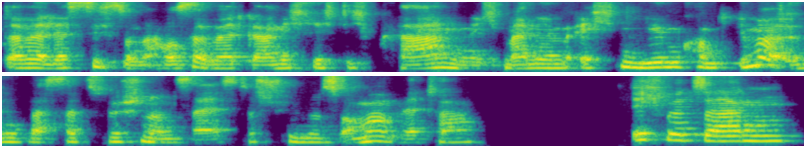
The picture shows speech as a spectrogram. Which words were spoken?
Dabei lässt sich so eine Hausarbeit gar nicht richtig planen. Ich meine, im echten Leben kommt immer irgendwas dazwischen und sei es das schöne Sommerwetter. Ich würde sagen,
